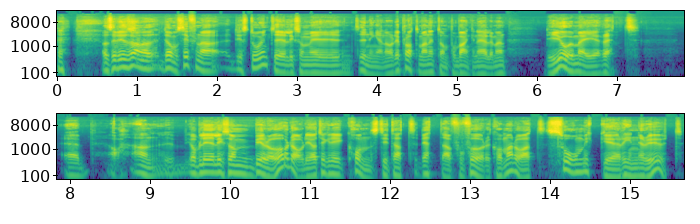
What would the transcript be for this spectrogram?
Alltså det är sådana, de siffrorna, det står inte liksom i tidningarna och det pratar man inte om på bankerna heller men det gör mig rätt, eh, ja, an, jag blir liksom berörd av det. Jag tycker det är konstigt att detta får förekomma då, att så mycket rinner ut.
